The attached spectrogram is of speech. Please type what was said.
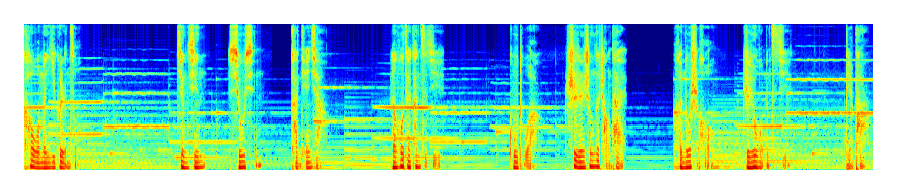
靠我们一个人走。静心，修心，看天下，然后再看自己。孤独啊，是人生的常态。很多时候，只有我们自己。别怕。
